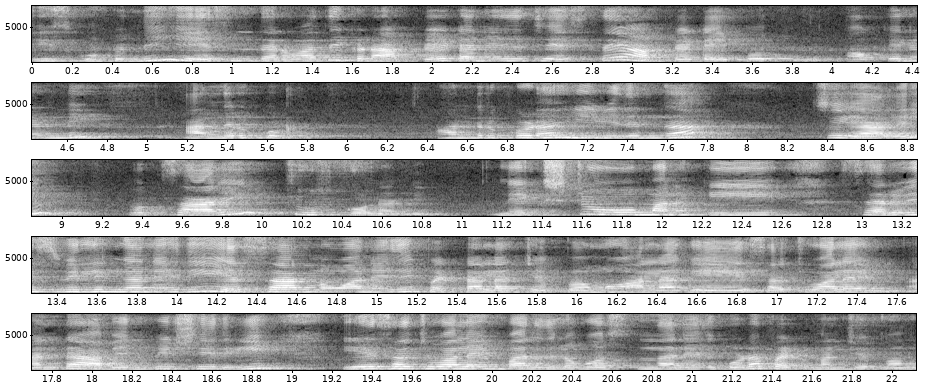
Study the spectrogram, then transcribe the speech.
తీసుకుంటుంది. వేసిన తర్వాత ఇక్కడ అప్డేట్ అనేది చేస్తే అప్డేట్ అయిపోతుంది. ఓకేనండి? అందరూ కూడా అందరూ కూడా ఈ విధంగా చేయాలి. ఒకసారి చూసుకోనండి. నెక్స్ట్ మనకి సర్వీస్ బిల్లింగ్ అనేది ఎస్ఆర్ నో అనేది పెట్టాలని చెప్పాము. అలాగే సచివాలయం అంటే ఆ బెనిఫిషియరీ ఏ సచివాలయం పరిధిలోకి వస్తుంది అనేది కూడా పెట్టమని చెప్పాము.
